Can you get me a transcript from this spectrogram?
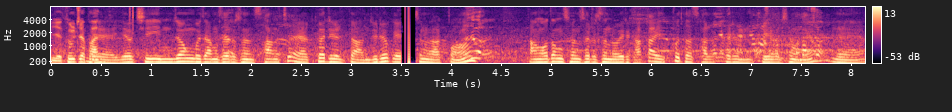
이제 둘째 판. 네, 역시 임종구 장사로서는 상, 에, 거리를 더안 주려고 애쓰는 것 같고 강호동 선수로서는 오히려 가까이 붙어 살 그런 계획을 세우네요. 네.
